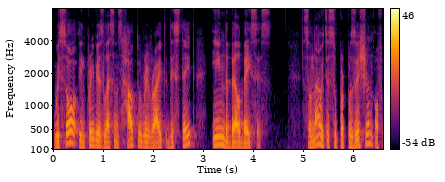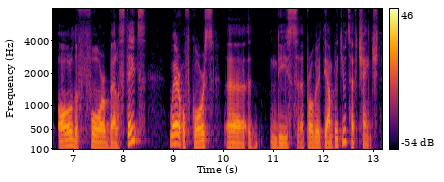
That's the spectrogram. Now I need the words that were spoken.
We saw in previous lessons how to rewrite this state in the Bell basis. So now it's a superposition of all the four Bell states where of course uh, these uh, probability amplitudes have changed.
